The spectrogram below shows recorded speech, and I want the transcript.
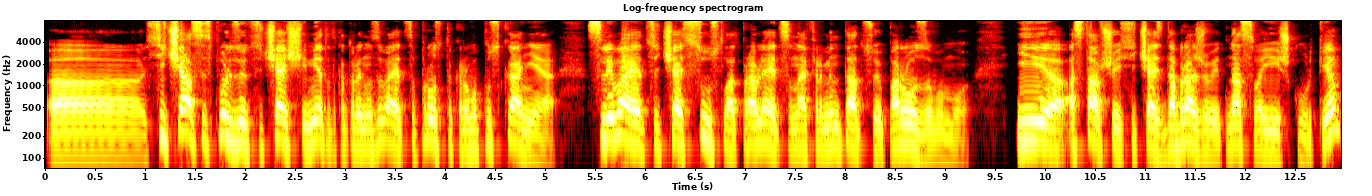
Э, сейчас используется чаще метод, который называется просто кровопускание – сливается часть сусла, отправляется на ферментацию по розовому, и оставшаяся часть дображивает на своей шкурке.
